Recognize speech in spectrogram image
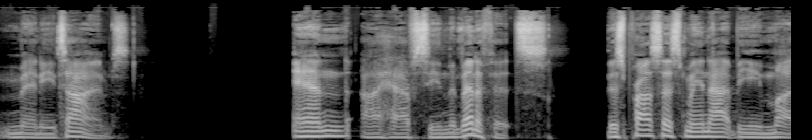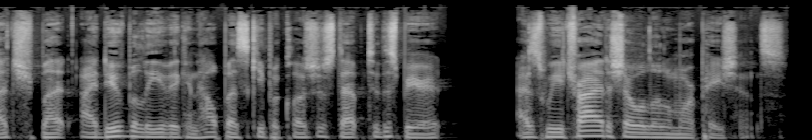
many times. And I have seen the benefits. This process may not be much, but I do believe it can help us keep a closer step to the Spirit as we try to show a little more patience.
